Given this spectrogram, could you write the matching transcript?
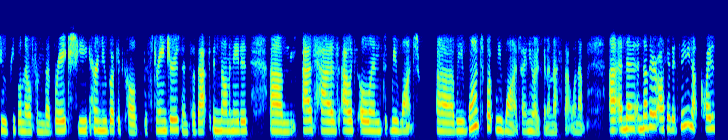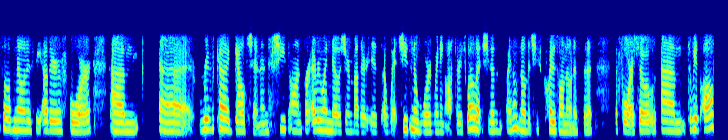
who people know from the break, she her new book is called The Strangers, and so that's been nominated. Um, as has Alex Ohlin's We Want uh, We Want What We Want. I knew I was going to mess that one up. Uh, and then another author that's maybe not quite as well known as the other four, um, uh, Rivka Galchen, and she's on for Everyone Knows Your Mother is a Witch. She's an award-winning author as well, but she doesn't. I don't know that she's quite as well known as the the four. So, um, so we have all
